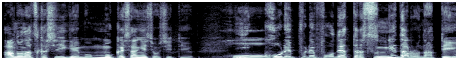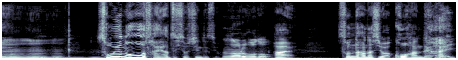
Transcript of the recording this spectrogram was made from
あの懐かしいゲームをもう一回再現してほしいっていう。いこれプレフォーでやったらすんげえだろうなっていう。うんうんそういうのを再発してほしいんですよ。うんなるほど。はい。そんな話は後半で。はい。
